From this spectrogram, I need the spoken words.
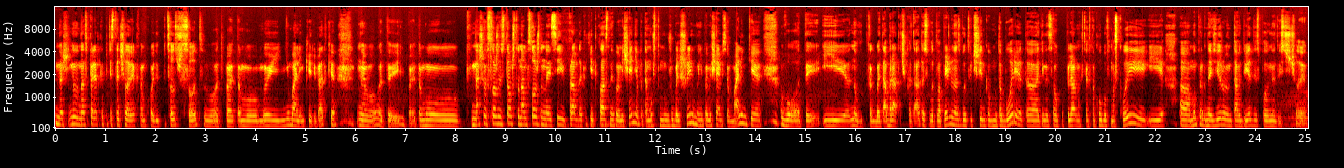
Наш, ну, у нас порядка 500 человек там ходит, 500-600, вот, поэтому мы не маленькие ребятки, вот, и поэтому наша сложность в том, что нам сложно найти, правда, какие-то классные помещения, потому что мы уже большие, мы не помещаемся в маленькие, вот, и, и ну, как бы это обраточка, да, то есть вот в апреле у нас будет вечеринка в Мутаборе, это один из самых популярных техноклубов Москвы, и э, мы прогнозируем там 2-2,5 тысячи человек.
